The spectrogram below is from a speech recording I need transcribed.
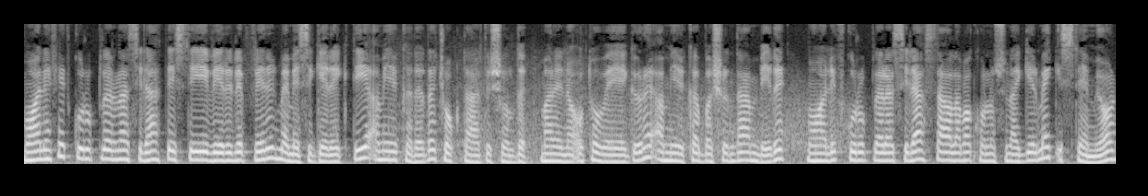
Muhalefet gruplarına silah desteği verilip verilmemesi gerektiği Amerika'da da çok tartışıldı. Marina Otovey'e göre Amerika başından beri muhalif gruplara silah sağlama konusuna girmek istemiyor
